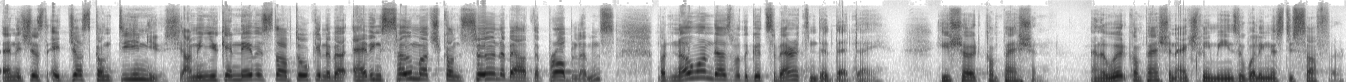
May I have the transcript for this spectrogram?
And it's just, it just continues. I mean, you can never stop talking about having so much concern about the problems, but no one does what the Good Samaritan did that day. He showed compassion. And the word compassion actually means a willingness to suffer.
